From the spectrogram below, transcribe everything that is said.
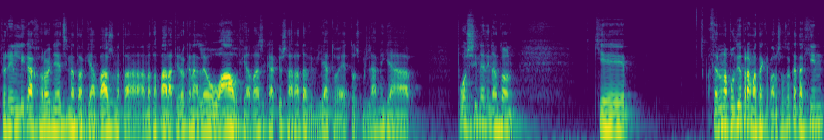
πριν λίγα χρόνια έτσι να τα διαβάζω, να τα, να τα παρατηρώ και να λέω wow, διαβάζει κάποιος 40 βιβλία το έτος, μιλάμε για πώς είναι δυνατόν. Και Θέλω να πω δύο πράγματα και πάνω σε αυτό. Καταρχήν,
